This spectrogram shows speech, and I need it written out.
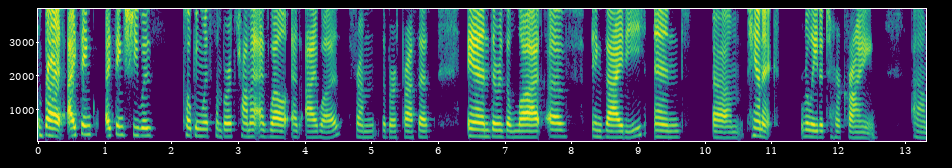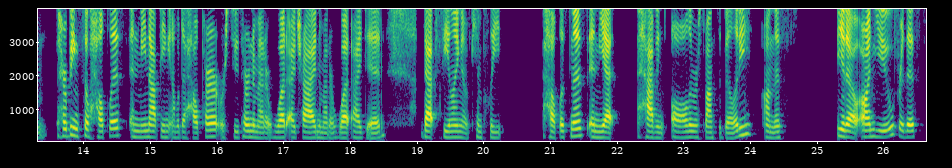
but I think I think she was coping with some birth trauma as well as I was from the birth process. And there was a lot of anxiety and um, panic related to her crying. Um, her being so helpless and me not being able to help her or soothe her no matter what I tried, no matter what I did, that feeling of complete helplessness and yet having all the responsibility on this, you know, on you for this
